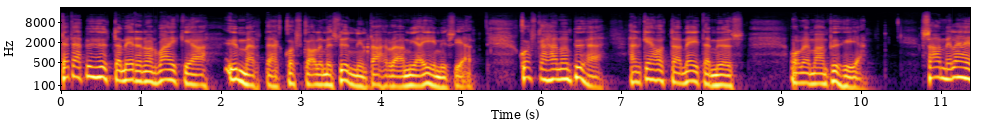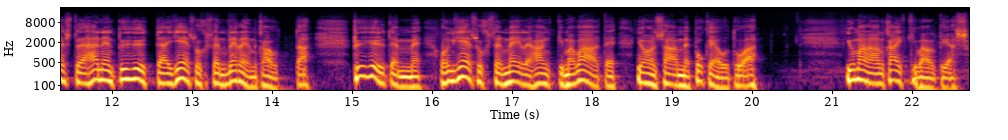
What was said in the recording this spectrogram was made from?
Tätä pyhyyttä meidän on vaikea ymmärtää, koska olemme synnin tahraamia ihmisiä. Koska hän on pyhä, hän kehottaa meitä myös olemaan pyhiä. Saamme lähestyä hänen pyhyyttään Jeesuksen veren kautta. Pyhyytemme on Jeesuksen meille hankkima vaate, johon saamme pukeutua. Jumala on kaikkivaltias.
